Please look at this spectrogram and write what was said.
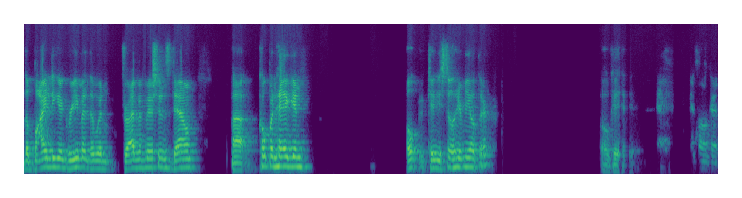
the binding agreement that would drive emissions down. Uh, Copenhagen. Oh, can you still hear me out there? Okay. It's all good.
